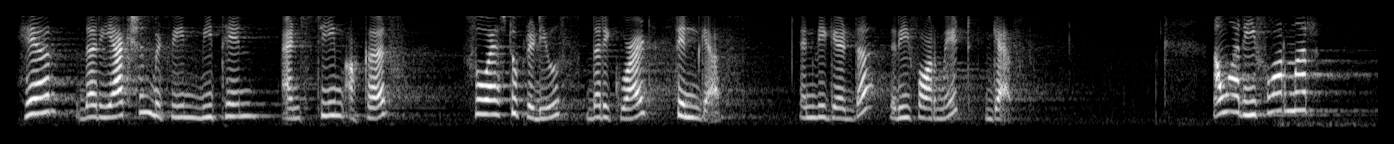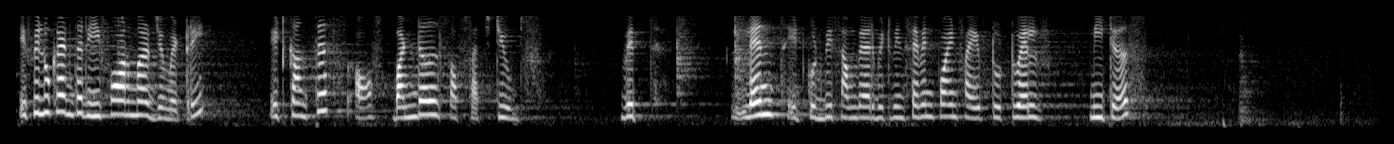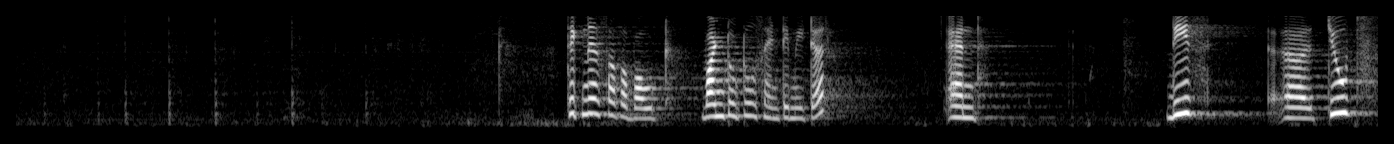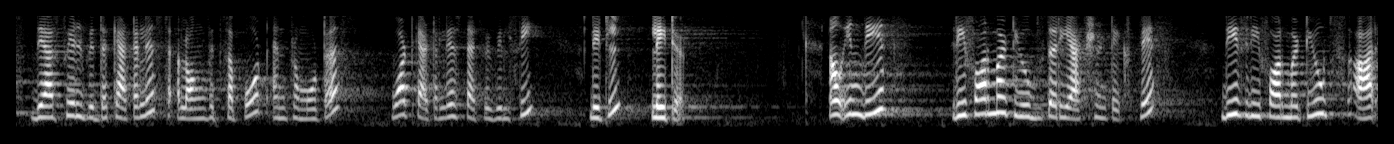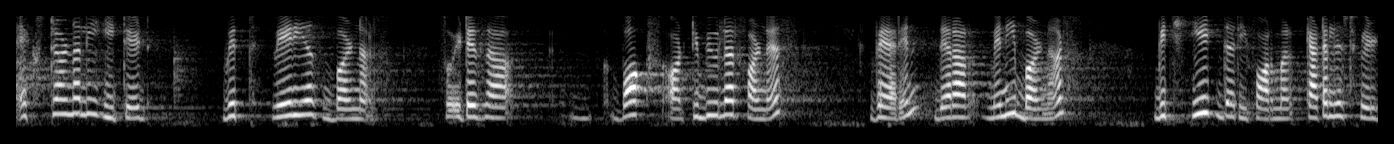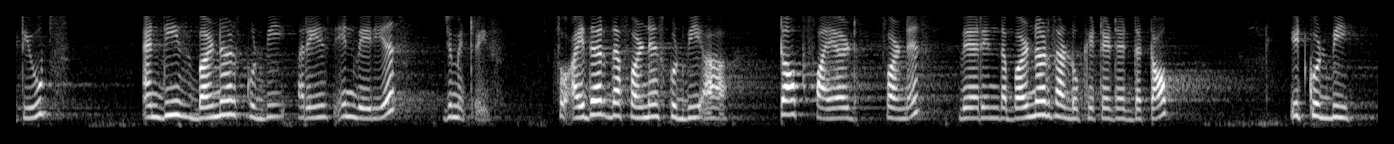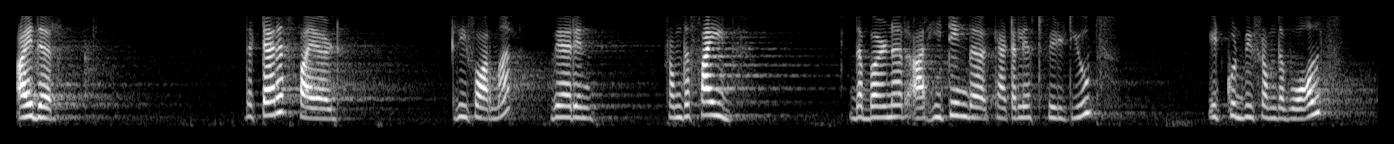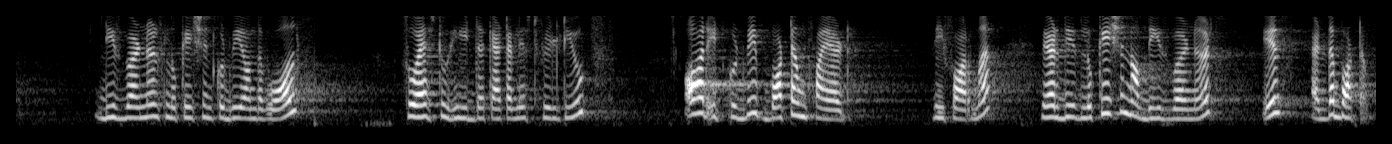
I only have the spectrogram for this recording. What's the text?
Here the reaction between methane and steam occurs so as to produce the required syngas and we get the reformate gas. Now a reformer if we look at the reformer geometry it consists of bundles of such tubes. With length it could be somewhere between 7.5 to 12 meters. thickness of about 1 to 2 centimeter. And these uh, tubes they are filled with the catalyst along with support and promoters what catalyst that we will see little later. Now in these reformer tubes the reaction takes place. These reformer tubes are externally heated with various burners. So it is a box or tubular furnace wherein there are many burners which heat the reformer catalyst filled tubes and these burners could be arranged in various geometries. So, either the furnace could be a top fired furnace wherein the burners are located at the top. It could be either the terrace fired reformer wherein from the sides the burner are heating the catalyst filled tubes. It could be from the walls, these burners location could be on the walls so as to heat the catalyst filled tubes or it could be bottom fired reformer where the location of these burners is at the bottom.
